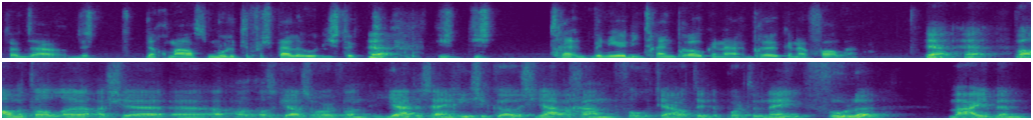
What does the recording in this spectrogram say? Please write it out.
dan zou, dus nogmaals, moeilijk te voorspellen hoe die structuur, die, die, wanneer die trendbreuken breuken nou vallen. Ja, ja, maar al met al, eh, als, je, eh, als ik jou zo hoor van ja, er zijn risico's. Ja, we gaan volgend jaar wat in de portemonnee voelen. Maar je, bent,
